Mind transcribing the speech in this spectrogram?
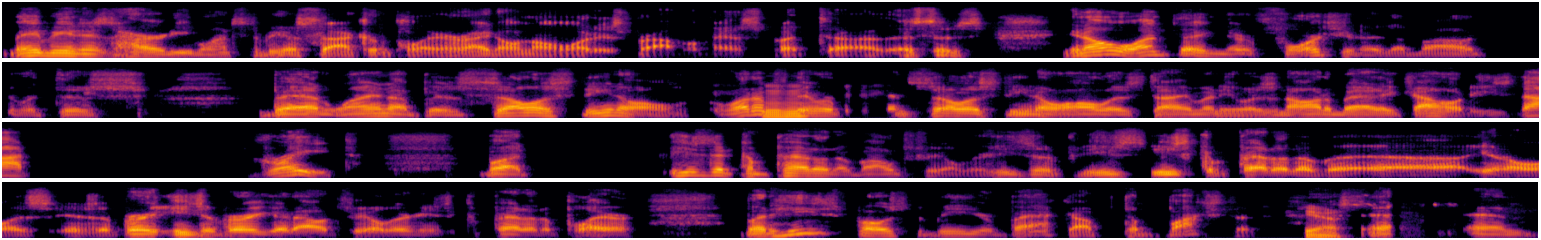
maybe in his heart he wants to be a soccer player. I don't know what his problem is, but uh, this is, you know, one thing they're fortunate about with this bad lineup is Celestino. What if mm-hmm. they were playing Celestino all this time and he was an automatic out? He's not great, but he's a competitive outfielder. He's a he's he's competitive. Uh, you know, is is a very he's a very good outfielder and he's a competitive player. But he's supposed to be your backup to Buxton. Yes, and, and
